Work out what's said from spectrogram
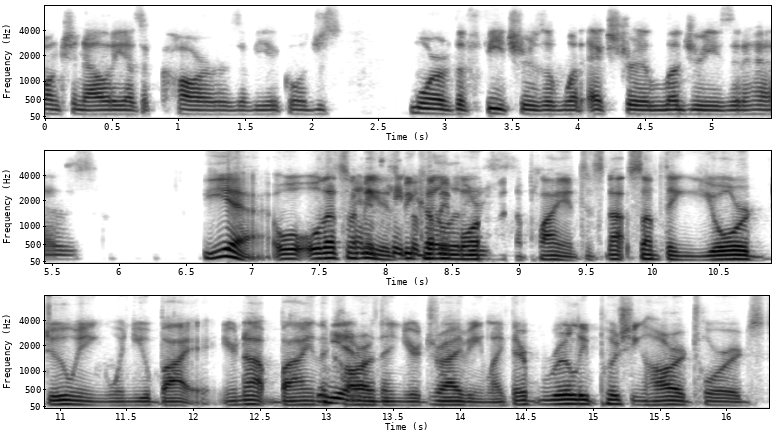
functionality as a car, as a vehicle. Just more of the features of what extra luxuries it has. Yeah, well, well that's what I mean. its It's becoming more of an appliance. It's not something you're doing when you buy it. You're not buying the Yeah. car, then you're driving. Like they're really pushing hard towards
